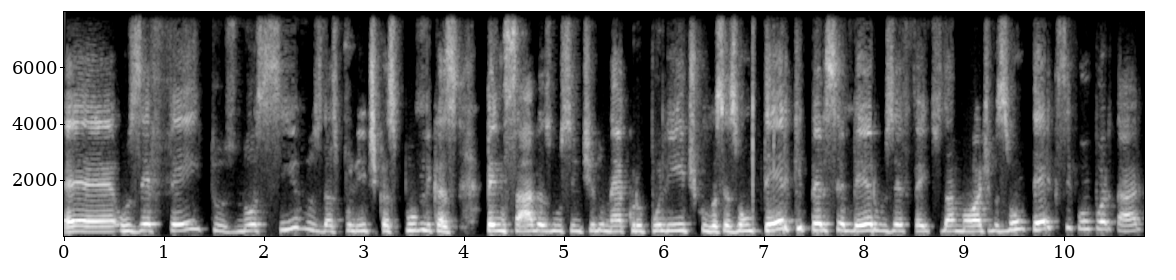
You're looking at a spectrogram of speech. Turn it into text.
é, os efeitos nocivos das políticas públicas pensadas no sentido necropolítico, vocês vão ter que perceber os efeitos da morte, vocês vão ter que se comportar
